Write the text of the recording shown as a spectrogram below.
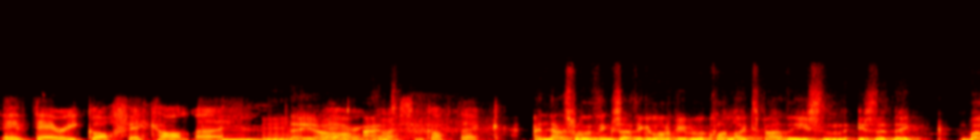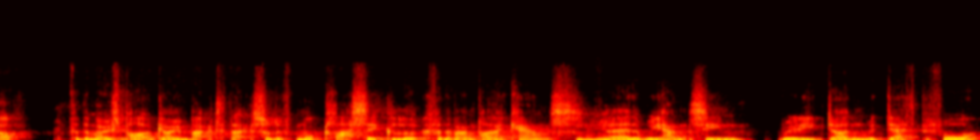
They're very gothic, aren't they? Hmm. Mm. they are. Very And nice and gothic. and that's one of the things I think a lot of people have quite liked about these, and is that they, well, for the most part, going back to that sort of more classic look for the vampire counts Mhm. uh, that we hadn't seen really done with death before.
